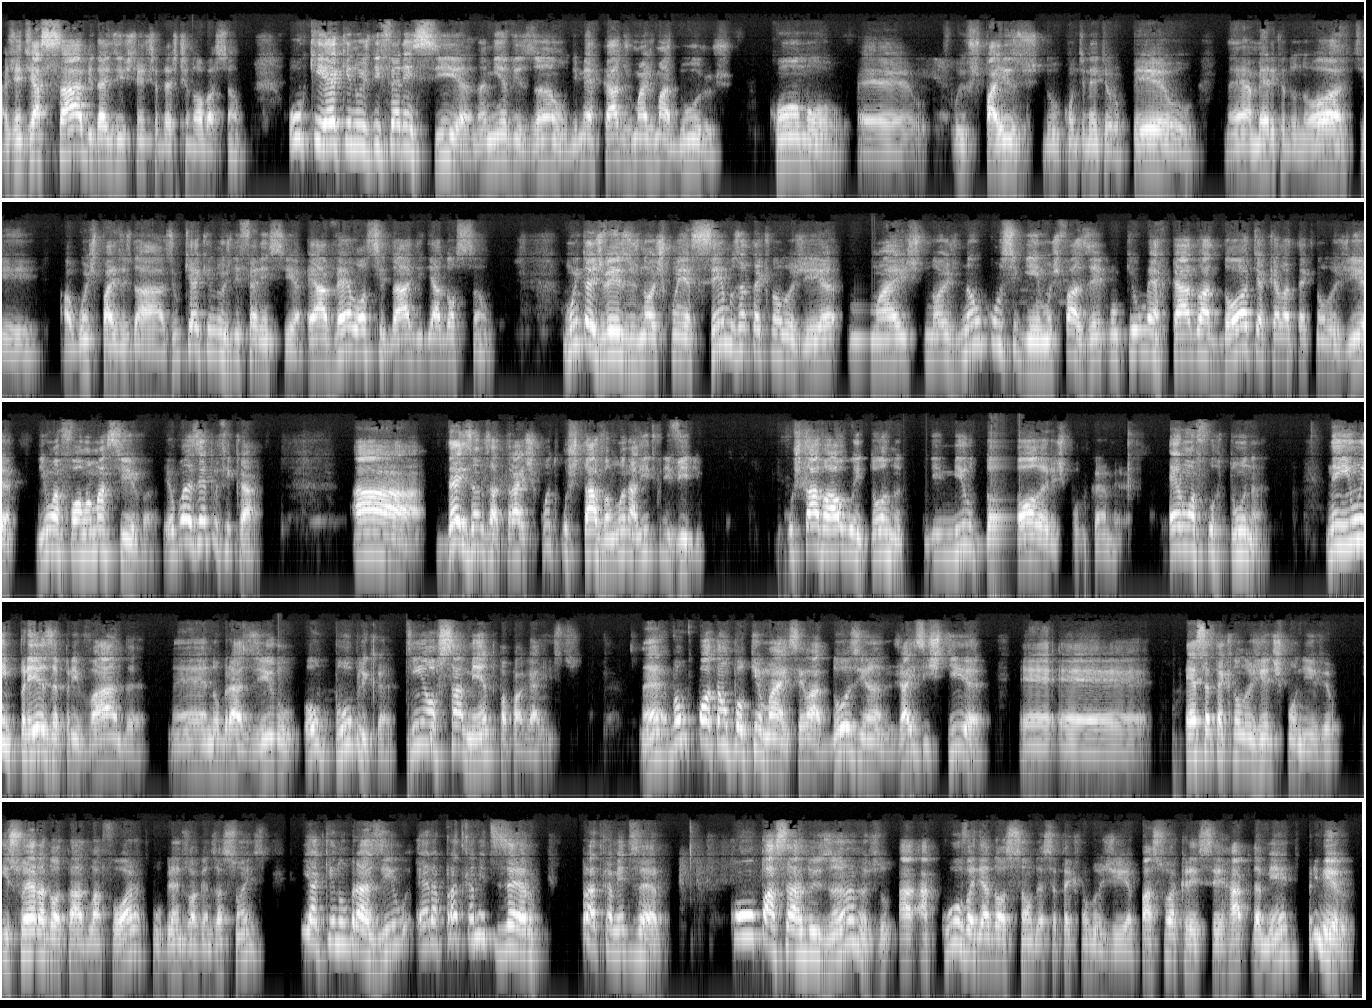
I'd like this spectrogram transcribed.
A gente já sabe da existência dessa inovação. O que é que nos diferencia, na minha visão, de mercados mais maduros, como é, os países do continente europeu, né, América do Norte, alguns países da Ásia? O que é que nos diferencia? É a velocidade de adoção. Muitas vezes nós conhecemos a tecnologia, mas nós não conseguimos fazer com que o mercado adote aquela tecnologia de uma forma massiva. Eu vou exemplificar. há 10 anos atrás, quanto custava um analítico de vídeo? Custava algo em torno de mil dólares por câmera. Era uma fortuna. Nenhuma empresa privada né, no Brasil ou pública tinha orçamento para pagar isso. Né? Vamos botar um pouquinho mais, sei lá, 12 anos. Já existia é, é, essa tecnologia disponível. Isso era adotado lá fora por grandes organizações e aqui no Brasil era praticamente zero, praticamente zero. Com o passar dos anos, a, a curva de adoção dessa tecnologia passou a crescer rapidamente. Primeiro,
